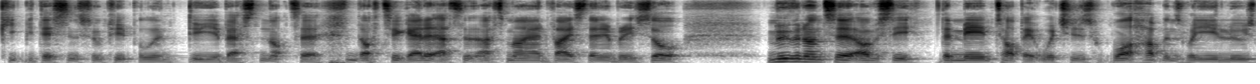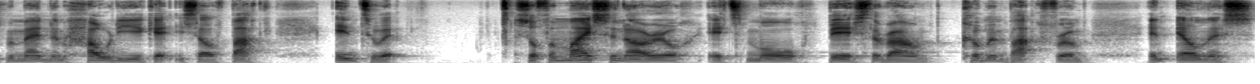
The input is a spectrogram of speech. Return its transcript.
keep your distance from people, and do your best not to not to get it. That's that's my advice to anybody. So, moving on to obviously the main topic, which is what happens when you lose momentum. How do you get yourself back into it? So for my scenario, it's more based around coming back from an illness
